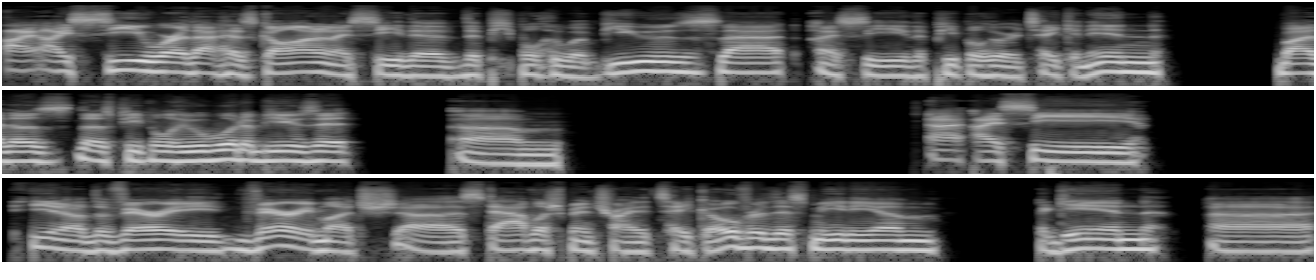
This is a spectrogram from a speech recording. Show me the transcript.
I, I see where that has gone, and I see the the people who abuse that. I see the people who are taken in by those those people who would abuse it. Um, I, I see, you know, the very very much uh, establishment trying to take over this medium again. Uh,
